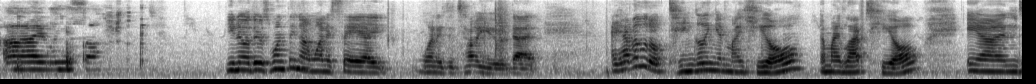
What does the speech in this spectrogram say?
Hi, Lisa. You know, there's one thing I want to say. I wanted to tell you that I have a little tingling in my heel, in my left heel. And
